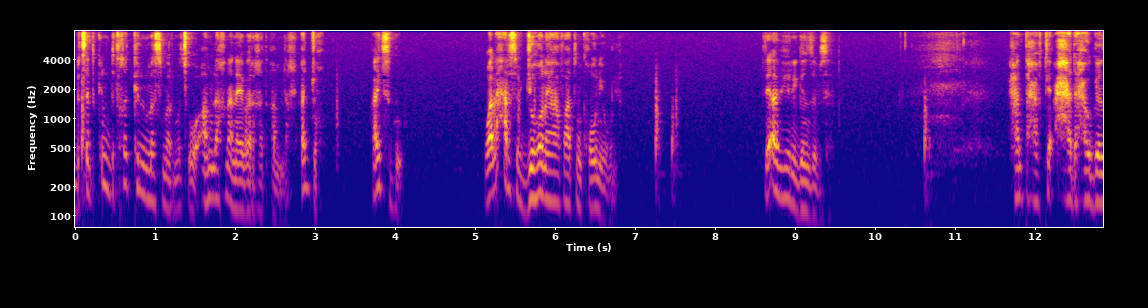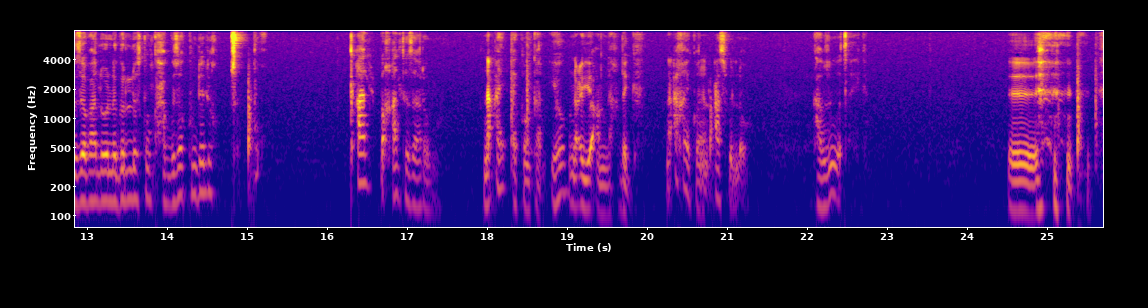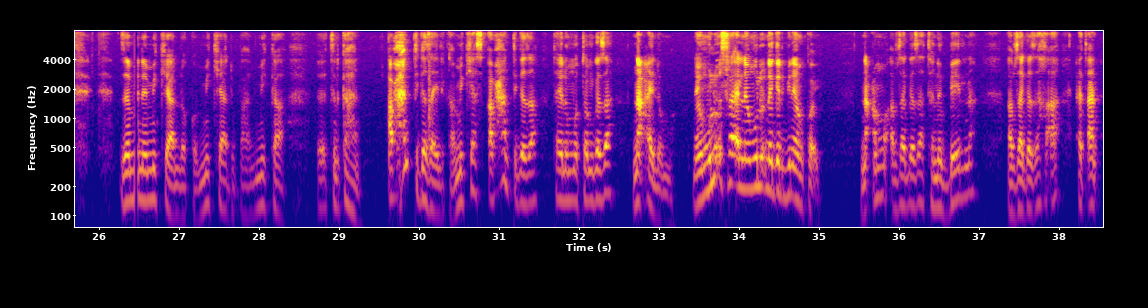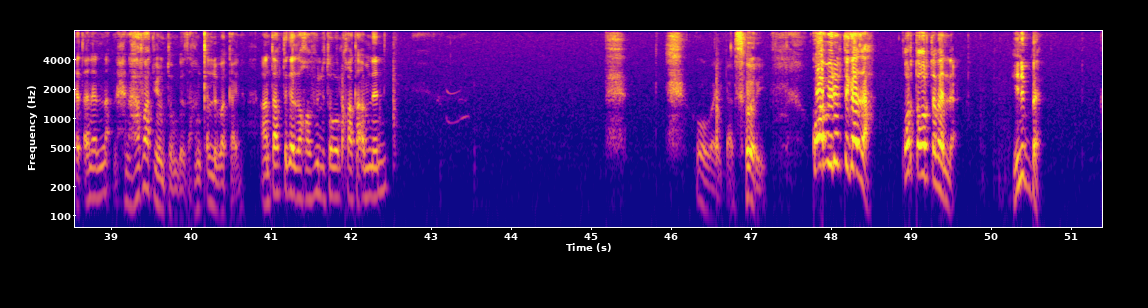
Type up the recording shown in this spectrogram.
بتصدقن بتخكل المسمر متسو أملاخنا ناي برخة أملاخ أجو هاي تسقو ولا حرس بجهون هافاتم كوني ولا زي أبير يجنزب زي حنت حفتي أحد حو جنزب هلو نقول لكم حجزكم دليل قال بقال تزاربوا نعي أكون كان يو نعيو أم نخدف نعخ يكون العصب اللو كابزو تايك زمن ميكيا لكم ميكيا دبال ميكا تنكهن أب حنت جزا لكم ميكياس أب حنت جزا تايلو موتهم جزا نعي لهم نعملو إسرائيل نعملو نجد بينهم كوي نعم أبزا جزا تنبيلنا أبزا جزا خا أتان أتان لنا نحن هفات يومتهم جزا هنقلب كاينة أنت أبت جزا خوفي لتو القطع أمنني Oh my God, sorry. ኮቢ ትገዛ ቁርጥ ቁርጥ በልዕ ይንበ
